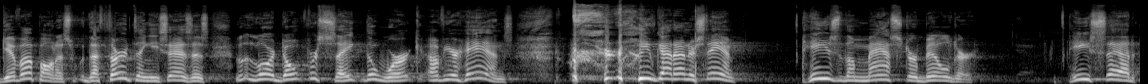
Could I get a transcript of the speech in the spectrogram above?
give up on us. The third thing he says is, Lord, don't forsake the work of your hands. You've got to understand, he's the master builder. He said,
